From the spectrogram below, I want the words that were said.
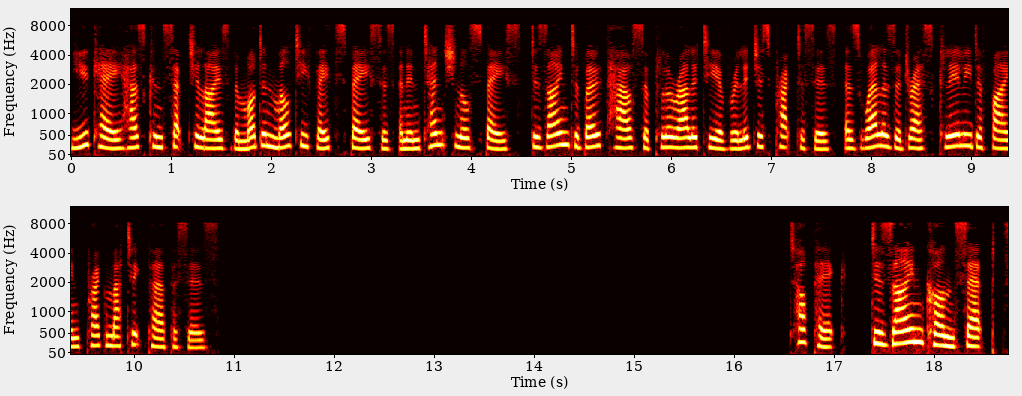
UK has conceptualized the modern multi-faith space as an intentional space, designed to both house a plurality of religious practices, as well as address clearly defined pragmatic purposes. Topic: Design concepts.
